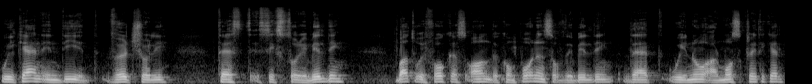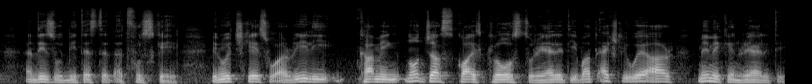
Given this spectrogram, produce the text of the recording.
we can indeed virtually test a six-story building, but we focus on the components of the building that we know are most critical, and these will be tested at full scale. In which case, we are really coming not just quite close to reality, but actually we are mimicking reality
